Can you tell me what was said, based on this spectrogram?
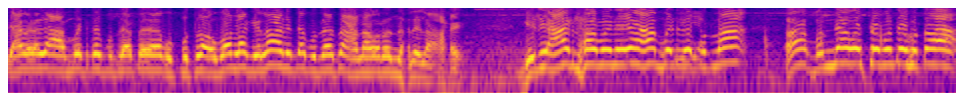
त्यावेळेला आंबेडकर पुतळ्याचा पुतळा उभारला गेला आणि त्या पुतळ्याचं अनावरण झालेलं आहे. गेली आठ दहा महिने हा आंबेडकर पुतळा हा बंद्यावस्थेमध्ये होता.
